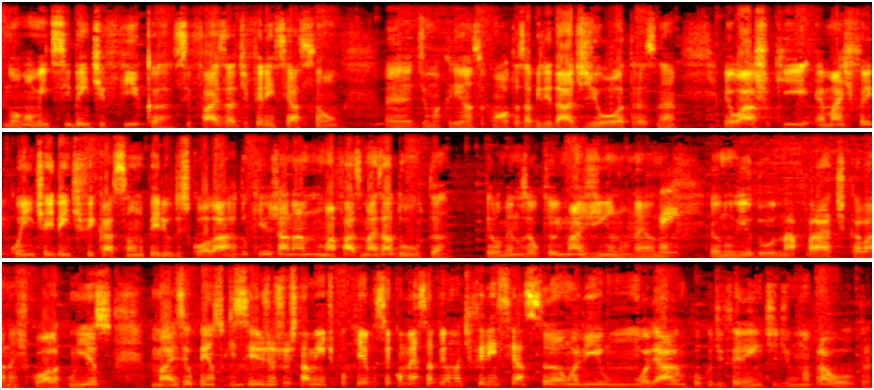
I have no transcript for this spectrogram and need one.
normalmente se identifica, se faz a diferenciação é, de uma criança com altas habilidades de outras, né? Eu acho que é mais frequente a identificação no período escolar do que já na, numa fase mais adulta. Pelo menos é o que eu imagino, né? Eu não, eu não lido na prática lá na escola com isso, mas eu penso que seja justamente porque você começa a ver uma diferenciação ali, um olhar um pouco diferente de uma para outra.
